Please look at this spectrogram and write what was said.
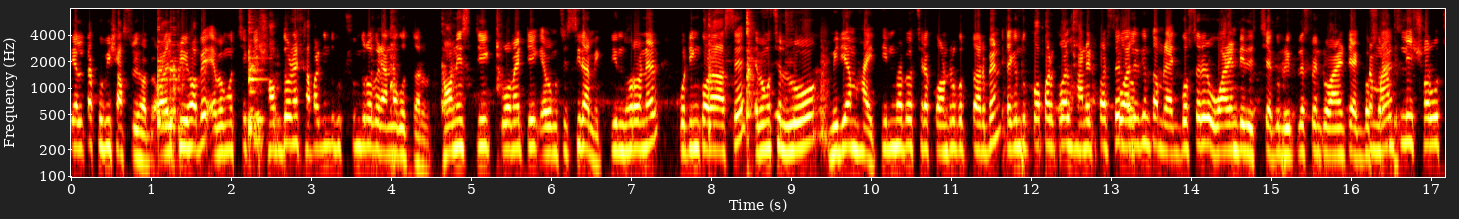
তেলটা খুবই সাশ্রয়ী হবে অয়েল ফ্রি হবে এবং হচ্ছে কি সব ধরনের খাবার কিন্তু খুব সুন্দরভাবে রান্না করতে পারবে নন স্টিক ক্রোমেটিক এবং হচ্ছে সিরামিক তিন ধরনের কোটিং করা আছে এবং হচ্ছে লো মিডিয়াম হাই তিন ভাবে হচ্ছে এটা কন্ট্রোল করতে পারবেন। এটা কিন্তু কপার কয়েল হান্ড্রেড পার্সেন্ট কয়েলের কিন্তু আমরা এক বছরের ওয়ারেন্টি দিচ্ছি একদম রিপ্লেসমেন্ট ওয়ারেন্টি এক বছর। মান্থলি সর্বোচ্চ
